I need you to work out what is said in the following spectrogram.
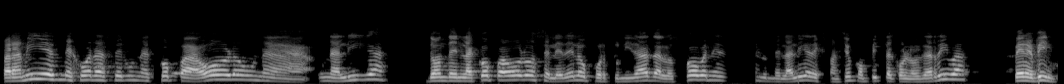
para mí es mejor hacer una Copa Oro, una, una liga, donde en la Copa Oro se le dé la oportunidad a los jóvenes, donde la liga de expansión compita con los de arriba, pero en fin,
